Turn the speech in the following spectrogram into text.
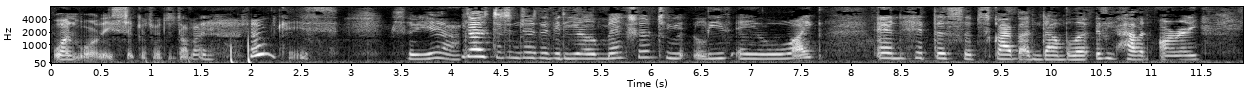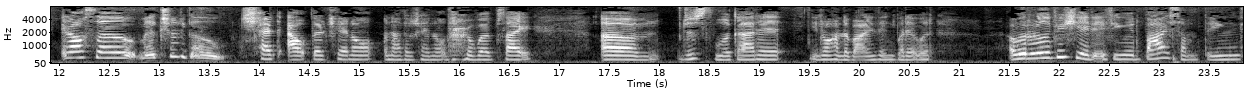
one more of these stickers, which is on my phone case. So yeah. If you guys did enjoy the video, make sure to leave a like and hit the subscribe button down below if you haven't already. And also, make sure to go check out their channel, another channel, their website. Um, just look at it. You don't have to buy anything, but it would I would really appreciate it if you would buy something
